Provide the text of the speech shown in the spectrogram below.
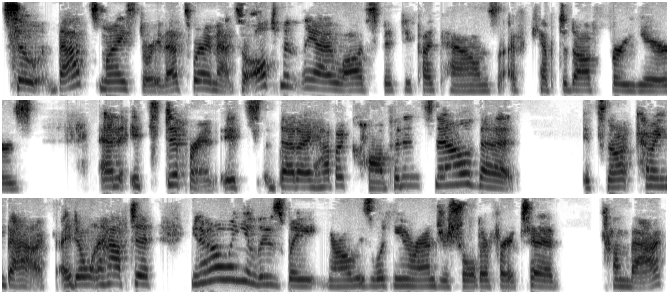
So that's my story. That's where I'm at. So ultimately I lost 55 pounds. I've kept it off for years. And it's different. It's that I have a confidence now that it's not coming back. I don't have to, you know, when you lose weight, you're always looking around your shoulder for it to come back.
